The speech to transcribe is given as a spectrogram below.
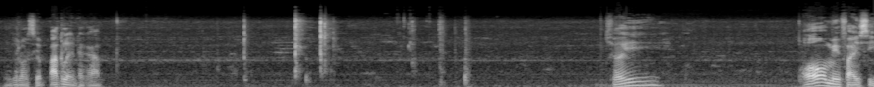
ผมจะลองเสียบปลั๊กเลยนะครับ เฉยโอ้มีไฟสี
